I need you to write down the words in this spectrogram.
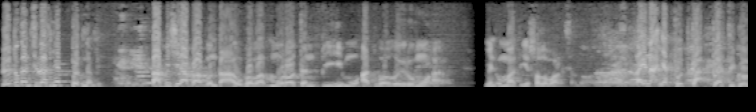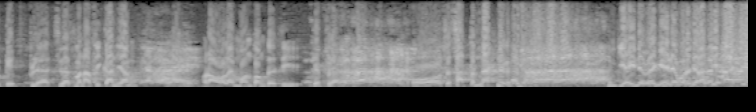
Loh, itu kan jelas nyebut Nabi. Tapi siapa pun tahu bahwa murad dan bihi mu'ad wa ghairu mu'ad min ummati sallallahu alaihi wasallam. Tapi nak nyebut Ka'bah di go kiblat jelas menafikan yang lain. Ora oleh montong dari kiblat. Oh, sesat tenan. Mungkin ini pengen ini pada hati hati.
